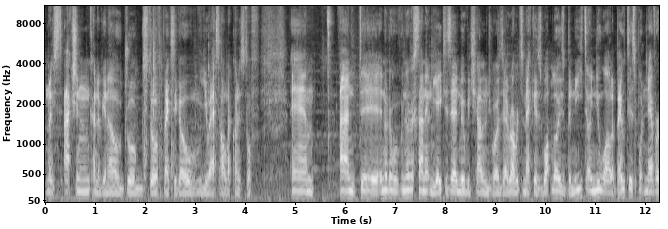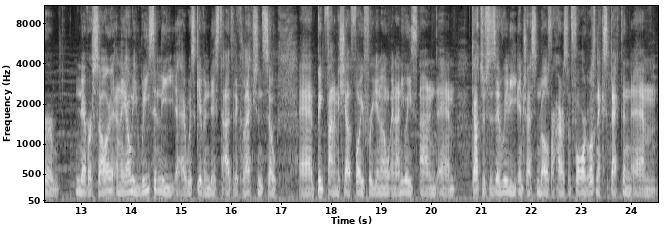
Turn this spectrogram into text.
nice action, kind of, you know, drug stuff, Mexico, US, all that kind of stuff. Um, and uh, another another standout in the A to Z movie challenge was uh, Robert Zemeckis' What Lies Beneath. I knew all about this, but never never saw it, and I only recently uh, was given this to add to the collection. So, uh, big fan of Michelle Pfeiffer, you know. And anyways, and um, this was a really interesting role for Harrison Ford. wasn't expecting um,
